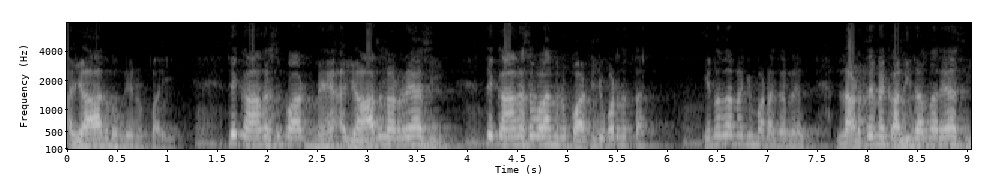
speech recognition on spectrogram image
ਆਜ਼ਾਦ ਬੰਦੇ ਨੂੰ ਪਾਈ। ਤੇ ਕਾਂਗਰਸ ਪਾਰਟੀ, ਮੈਂ ਆਜ਼ਾਦ ਲੜ ਰਿਹਾ ਸੀ ਤੇ ਕਾਂਗਰਸ ਵਾਲਾ ਮੈਨੂੰ ਪਾਰਟੀ ਚੋਂ ਕੱਢ ਦਿੱਤਾ। ਇਹਨਾਂ ਦਾ ਮੈਂ ਕੀ ਮਾੜਾ ਕਰ ਰਿਹਾ ਸੀ? ਲੜਦੇ ਮੈਂ ਅਕਾਲੀ ਦਲ ਨਾਲ ਰਿਹਾ ਸੀ।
